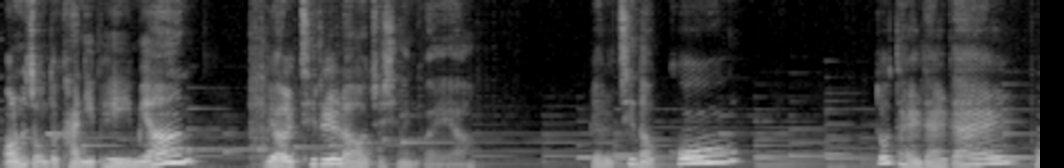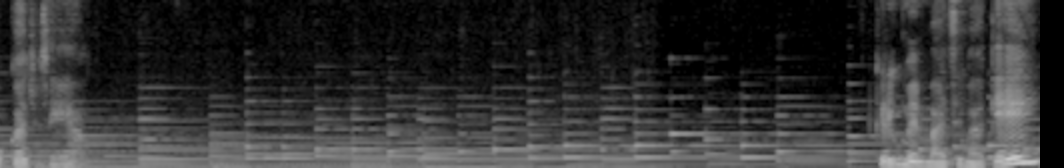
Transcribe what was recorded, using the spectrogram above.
어느 정도 간이 배이면 멸치를 넣어 주시는 거예요. 멸치 넣고 또 달달달 볶아주세요. 그리고 맨 마지막에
